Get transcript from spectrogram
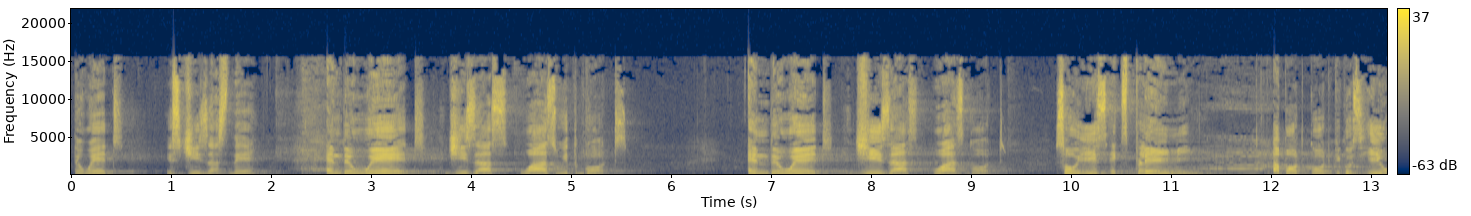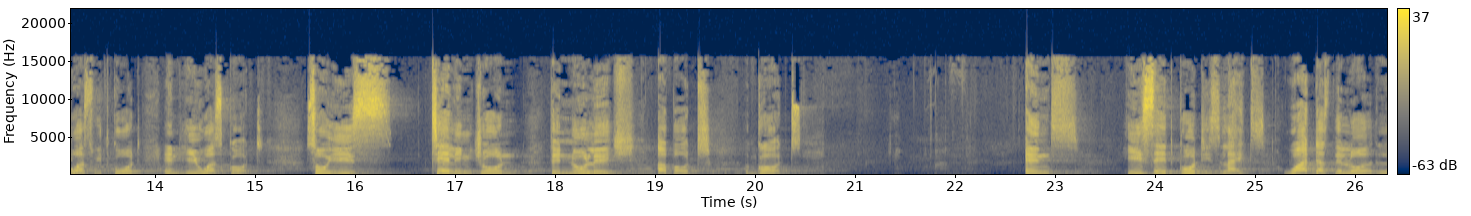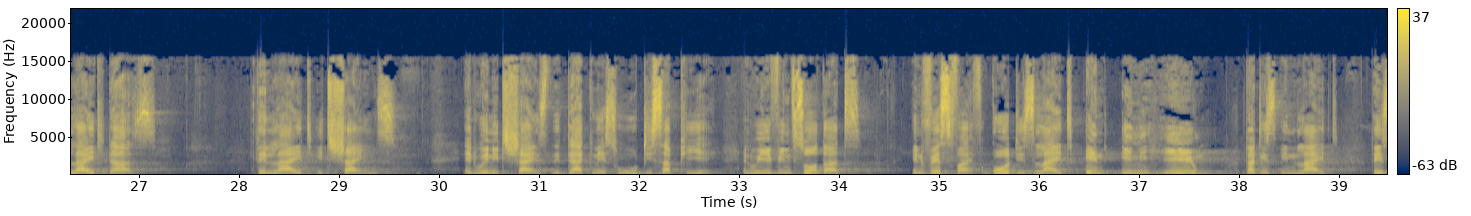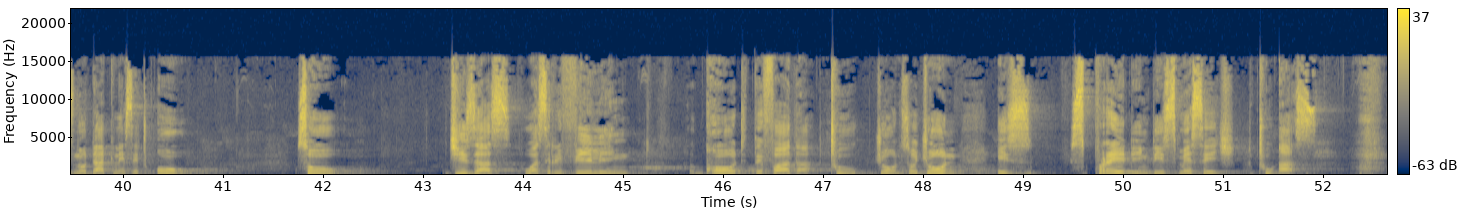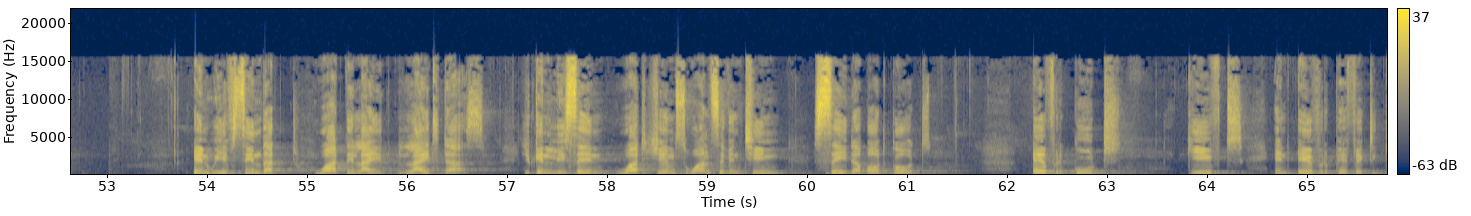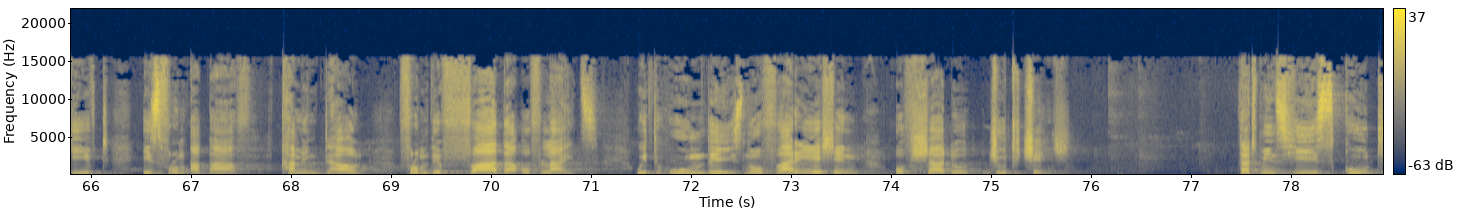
The Word is Jesus there. And the Word, Jesus, was with God. And the Word, Jesus, was God. So he's explaining about God because he was with God and he was God. So he's telling John the knowledge about God. And he said God is light. What does the light does? The light it shines and when it shines the darkness will disappear. And we even saw that in verse 5. God is light and in him that is in light there is no darkness at all. So Jesus was revealing God the Father to John. So John is spreading this message to us. And we have seen that what the light, light does. You can listen what James 1:17 said about God. Every good gift and every perfect gift is from above, coming down from the Father of lights, with whom there is no variation of shadow due to change. That means he is good,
